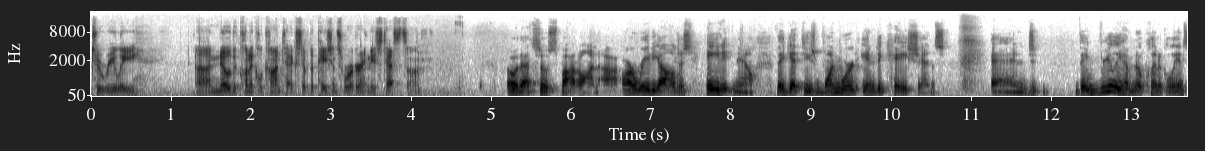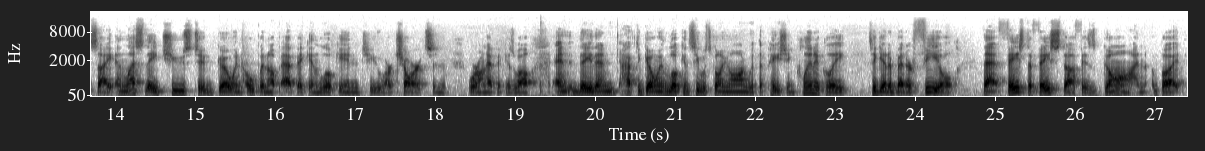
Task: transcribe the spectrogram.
to really uh, know the clinical context of the patients we're ordering these tests on. Oh, that's so spot on. Uh, our radiologists hate it now. They get these one word indications and they really have no clinical insight unless they choose to go and open up Epic and look into our charts, and we're on Epic as well. And they then have to go and look and see what's going on with the patient clinically to get a better feel. That face to face stuff is gone, but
